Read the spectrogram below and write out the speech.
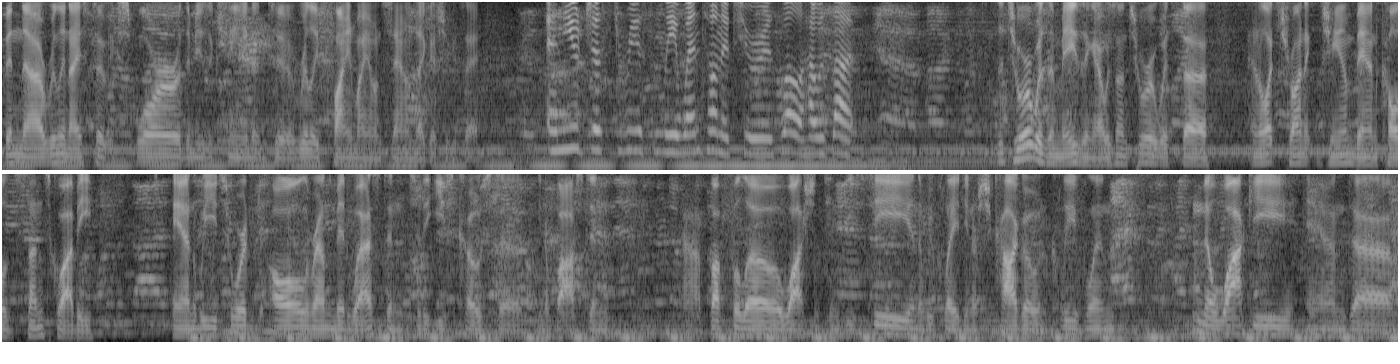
Been uh, really nice to explore the music scene and to really find my own sound, I guess you could say. And you just recently went on a tour as well. How was that? The tour was amazing. I was on tour with uh, an electronic jam band called Sunsquabi, and we toured all around the Midwest and to the East Coast, uh, you know, Boston, uh, Buffalo, Washington D.C., and then we played, you know, Chicago and Cleveland, Milwaukee, and uh,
